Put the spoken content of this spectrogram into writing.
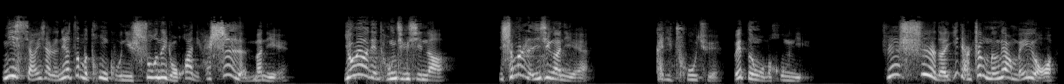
你想一想，人家这么痛苦，你说那种话，你还是人吗？你有没有点同情心呢？你什么人性啊你？赶紧出去，别等我们轰你！真是的，一点正能量没有，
